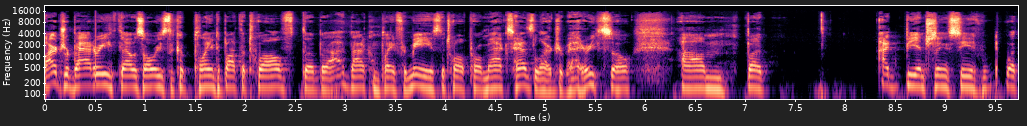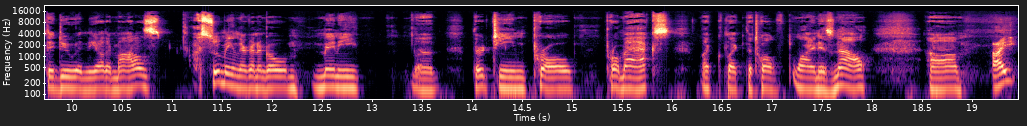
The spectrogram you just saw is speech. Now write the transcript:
larger battery. That was always the complaint about the 12. The not a complaint for me is the 12 Pro Max has a larger battery. So, um, but I'd be interested to see what they do in the other models. Assuming they're going to go mini, uh, 13 Pro Pro Max like like the 12 line is now. Um, I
